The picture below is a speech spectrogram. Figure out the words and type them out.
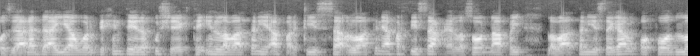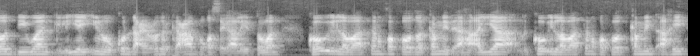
Wasaaradda ayaa warbixinteeda ku sheegtay in labaatan iyo afarkii labaatan iyo afartii saac ee la soo dhaafay labaatan iyo sagaal qofood loo diiwaan geliyey inuu ku dhacay cudurka caab boqol sagaal iyo toban kow iyo labaatan qofood oo ka mid ah ayaa kow iyo labaatan qofood ka mid ahi.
